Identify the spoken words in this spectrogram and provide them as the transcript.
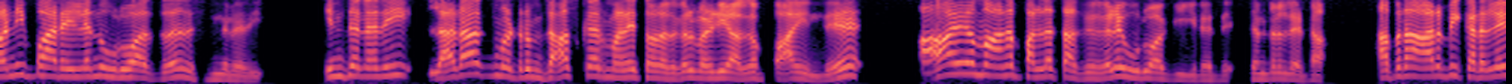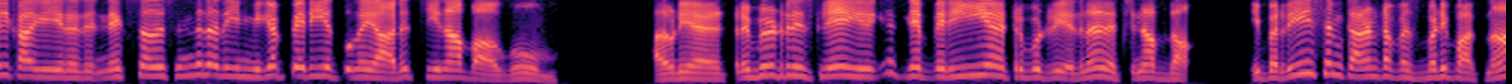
பனிப்பாறையில இருந்து உருவாக்குறது அந்த சிந்து நதி. இந்த நதி லடாக் மற்றும் ஜாஸ்கர் மலைத்தொடர்கள் வழியாக பாய்ந்து ஆழமான பள்ளத்தாக்குகளை உருவாக்குகிறது ஜென்ரல் டேட்டா அப்புறம் அரபிக்கடலில் கலகிறது நெக்ஸ்ட் அது சிந்து நதியின் மிகப்பெரிய துணையாறு சீனாபாகும். அதோடைய ட்ரிபியூட்டரிஸ்லயே இருக்கிற பெரிய ட்ரிபியூட்டரி எதுனா இந்த சினாப் தான். இப்போ ரீசன்ட் கரண்ட் அஃபேர்ஸ் படி பார்த்தோன்னா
